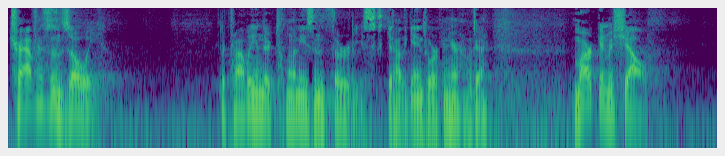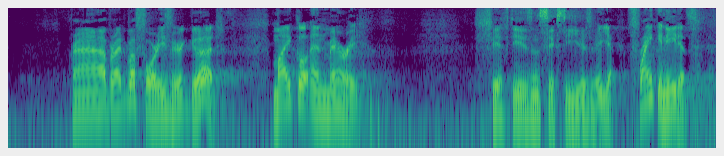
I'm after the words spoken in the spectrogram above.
Travis and Zoe. They're probably in their 20s and 30s. Get how the game's working here? Okay. Mark and Michelle. Right about 40s, very good. Michael and Mary, 50s and 60 years of age. Yeah, Frank and Edith.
